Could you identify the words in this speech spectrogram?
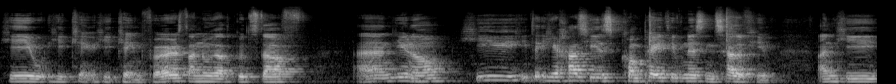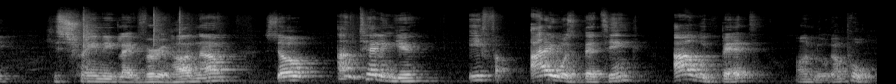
he he came he came first and knew that good stuff, and you know he he, he has his competitiveness inside of him, and he he's training like very hard now. So I'm telling you, if I was betting, I would bet on Logan Paul.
